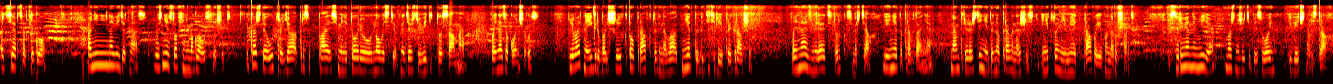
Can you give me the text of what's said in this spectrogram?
От сердца отлегло. Они ненавидят нас. Важнее слов я не могла услышать. И каждое утро я, просыпаясь, мониторю новости в надежде увидеть то самое. Война закончилась. Плевать на игры больших, кто прав, кто виноват. Нет победителей и проигравших. Война измеряется только в смертях. Ей нет оправдания. Нам при рождении дано право на жизнь, и никто не имеет права его нарушать. В современном мире можно жить и без войн, и вечного страха.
